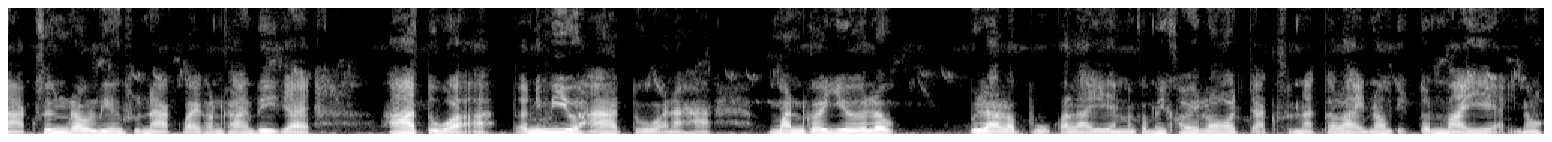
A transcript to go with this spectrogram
นัข ซึ่งเราเลี้ยงสุนัขไว้ค่อนข้างที่จะ ห้าตัวอะตอนนี้มีอยู่ห้าตัวนะคะ มันก็เยอะแล้วเวลาเราปลูกอะไรเนี่ยมันก็ไม่ค่อยรอดจากสุนัขเท่าไหร่นอกจากต้นไม้ใหญ่ๆเนาะ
